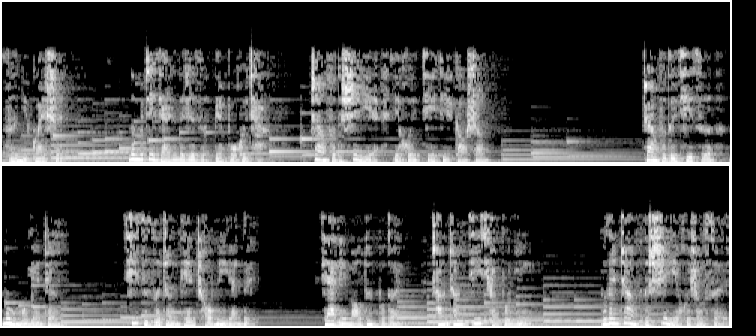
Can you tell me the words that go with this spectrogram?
子女乖顺，那么这家人的日子便不会差，丈夫的事业也会节节高升。丈夫对妻子怒目圆睁，妻子则整天愁眉怨怼，家里矛盾不断，常常鸡犬不宁。不但丈夫的事业会受损，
